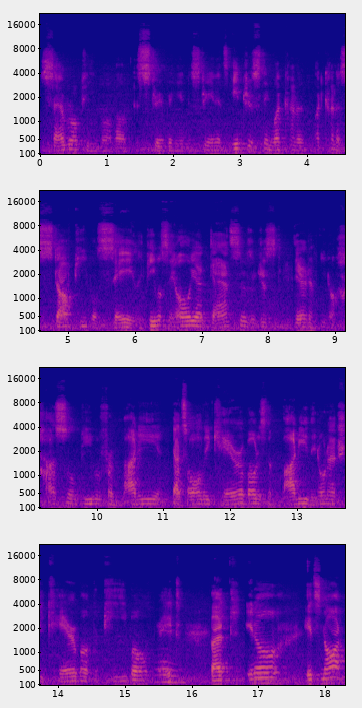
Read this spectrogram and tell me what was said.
several people about the stripping industry, and it's interesting what kind of what kind of stuff people say. Like people say, "Oh yeah, dancers are just there to you know hustle people for money, and that's all they care about is the money. They don't actually care about the people, right?" But you know, it's not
